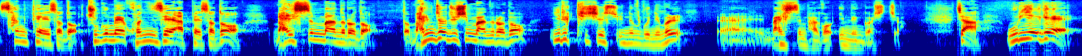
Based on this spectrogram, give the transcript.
상태에서도, 죽음의 권세 앞에서도 말씀만으로도 또 만져주심만으로도 일으키실 수 있는 분임을 말씀하고 있는 것이죠. 자, 우리에게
